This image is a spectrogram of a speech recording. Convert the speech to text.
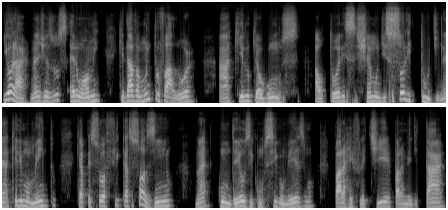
e orar, né? Jesus era um homem que dava muito valor àquilo que alguns autores chamam de solitude, né? Aquele momento que a pessoa fica sozinho, não é? Com Deus e consigo mesmo, para refletir, para meditar,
